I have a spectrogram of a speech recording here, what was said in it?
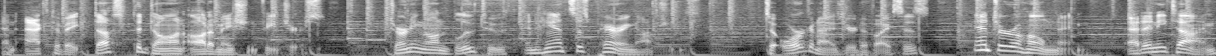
and activate dusk to dawn automation features. Turning on Bluetooth enhances pairing options. To organize your devices, enter a home name. At any time,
